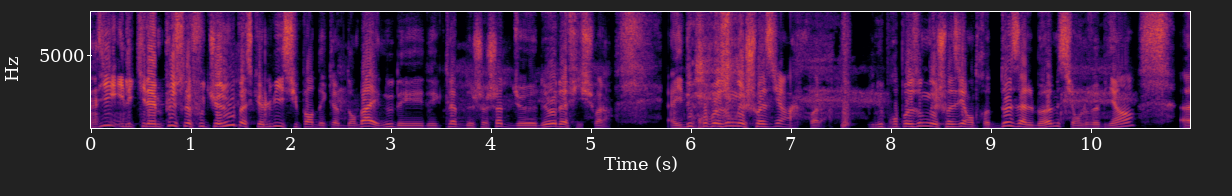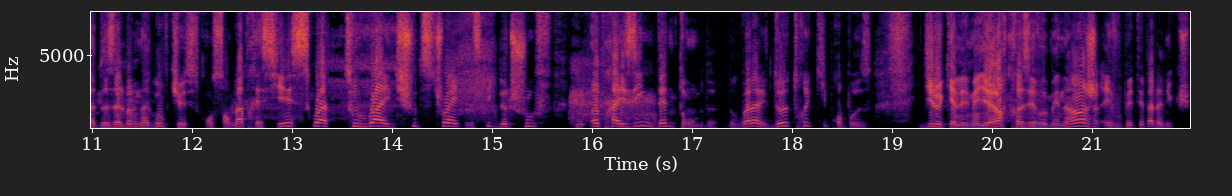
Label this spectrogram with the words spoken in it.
il dit il- qu'il aime plus le foot que nous parce que lui il supporte des clubs d'en bas et nous des, clubs de chochotte de, haut d'affiche. Voilà. Et nous proposons de choisir. Voilà. Nous proposons de choisir entre deux albums, si on le veut bien, euh, deux albums d'un groupe qu'on semble apprécier, soit To Ride, Shoot Straight and Speak the Truth ou Uprising Then Tombed. Donc voilà les deux trucs qu'il propose. Il dit lequel est le meilleur, creusez vos méninges et vous pétez pas la nuque.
